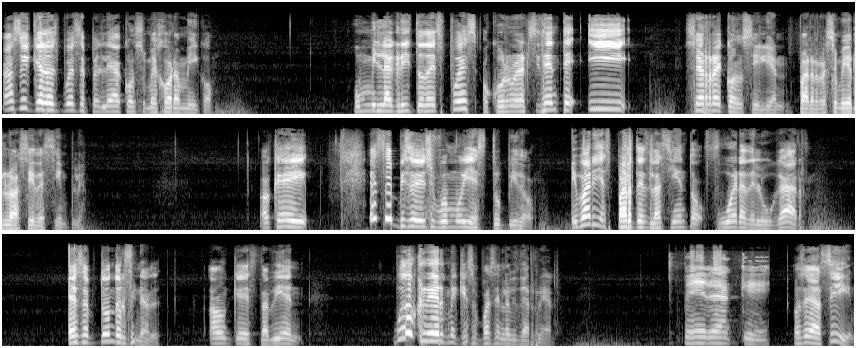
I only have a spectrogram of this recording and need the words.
Así que después se pelea con su mejor amigo. Un milagrito después ocurre un accidente y se reconcilian, para resumirlo así de simple. Ok, este episodio sí fue muy estúpido. Y varias partes las siento fuera de lugar. Exceptuando el final. Aunque está bien. Puedo creerme que eso pase en la vida real. Espera que... O sea, sí.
